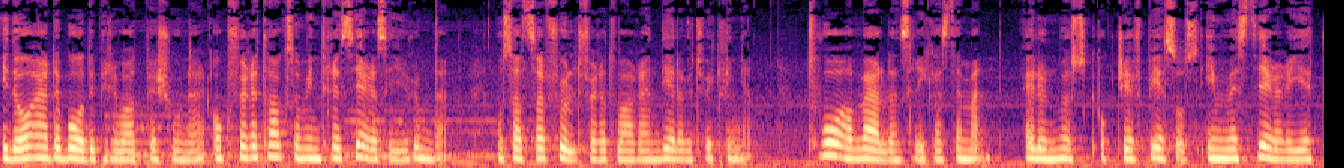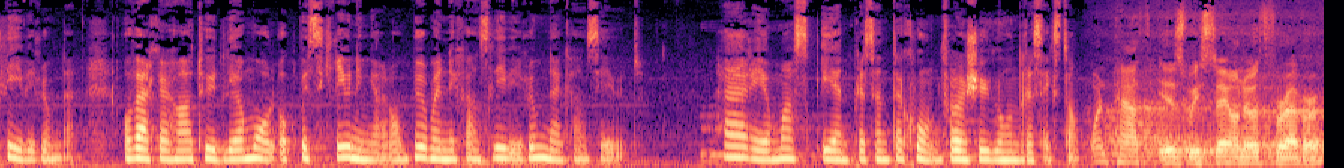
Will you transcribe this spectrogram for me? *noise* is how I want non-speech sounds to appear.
Idag är det både privatpersoner och företag som intresserar sig i rymden och satsar fullt för att vara en del av utvecklingen. Två av världens rikaste män, Elon Musk och Jeff Bezos investerar i ett liv i rymden och verkar ha tydliga mål och beskrivningar om hur människans liv i rymden kan se ut. Här är Musk i en presentation från 2016. One path is we stay on Earth forever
